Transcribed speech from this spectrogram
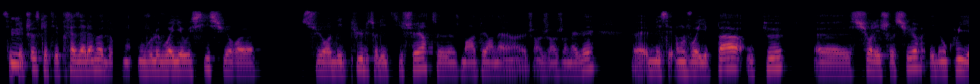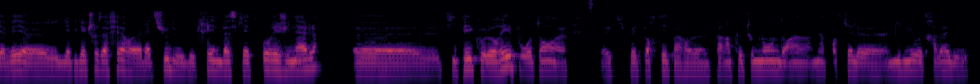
C'est mmh. quelque chose qui était très à la mode. on, on le voyait aussi sur sur des pulls, sur des t-shirts. Euh, je me rappelle, j'en avais, euh, mais on le voyait pas ou peu euh, sur les chaussures. Et donc oui, il y avait, il y avait quelque chose à faire là-dessus, de, créer une basket originale, typée, colorée, pour autant qui peut être portée par, par un peu tout le monde dans n'importe quel milieu au travail ou,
